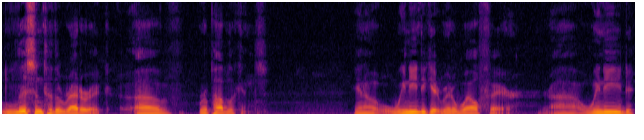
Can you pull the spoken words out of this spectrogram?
listen to the rhetoric of Republicans. You know, we need to get rid of welfare. Uh, we need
